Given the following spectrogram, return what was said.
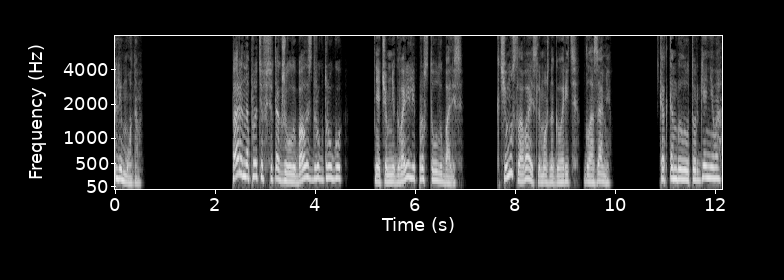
лимоном. Пара напротив все так же улыбалась друг другу, ни о чем не говорили, просто улыбались. К чему слова, если можно говорить глазами? Как там было у Тургенева?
